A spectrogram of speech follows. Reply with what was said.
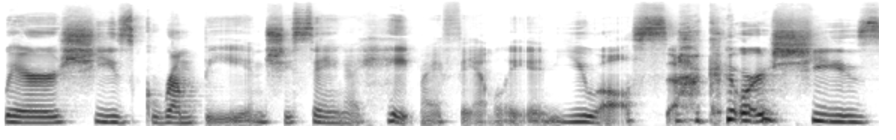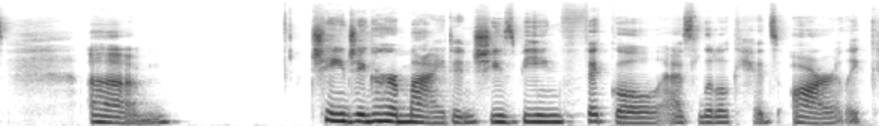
where she's grumpy and she's saying I hate my family and you all suck or she's um changing her mind and she's being fickle as little kids are. Like,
